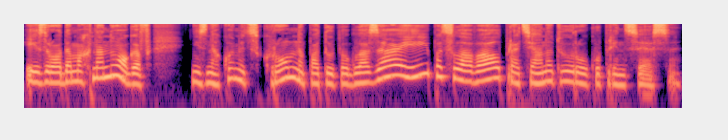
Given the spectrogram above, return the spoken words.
из рода махноногов». Незнакомец скромно потупил глаза и поцеловал протянутую руку принцессы.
